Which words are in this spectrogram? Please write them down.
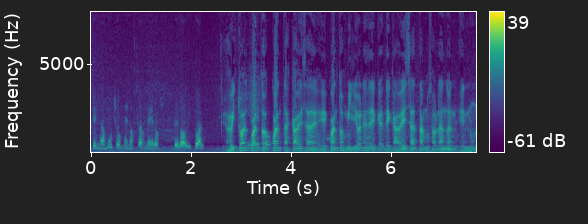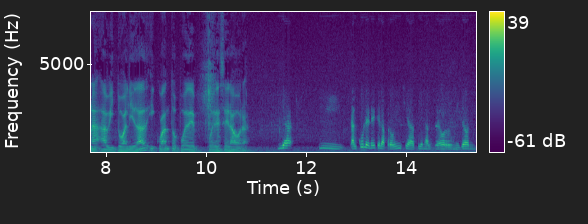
tenga muchos menos terneros de lo habitual. Habitual cuánto, cuántas cabezas eh, cuántos millones de, de cabezas estamos hablando en, en, una habitualidad y cuánto puede puede ser ahora ya, y calcúlele que la provincia tiene alrededor de un millón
